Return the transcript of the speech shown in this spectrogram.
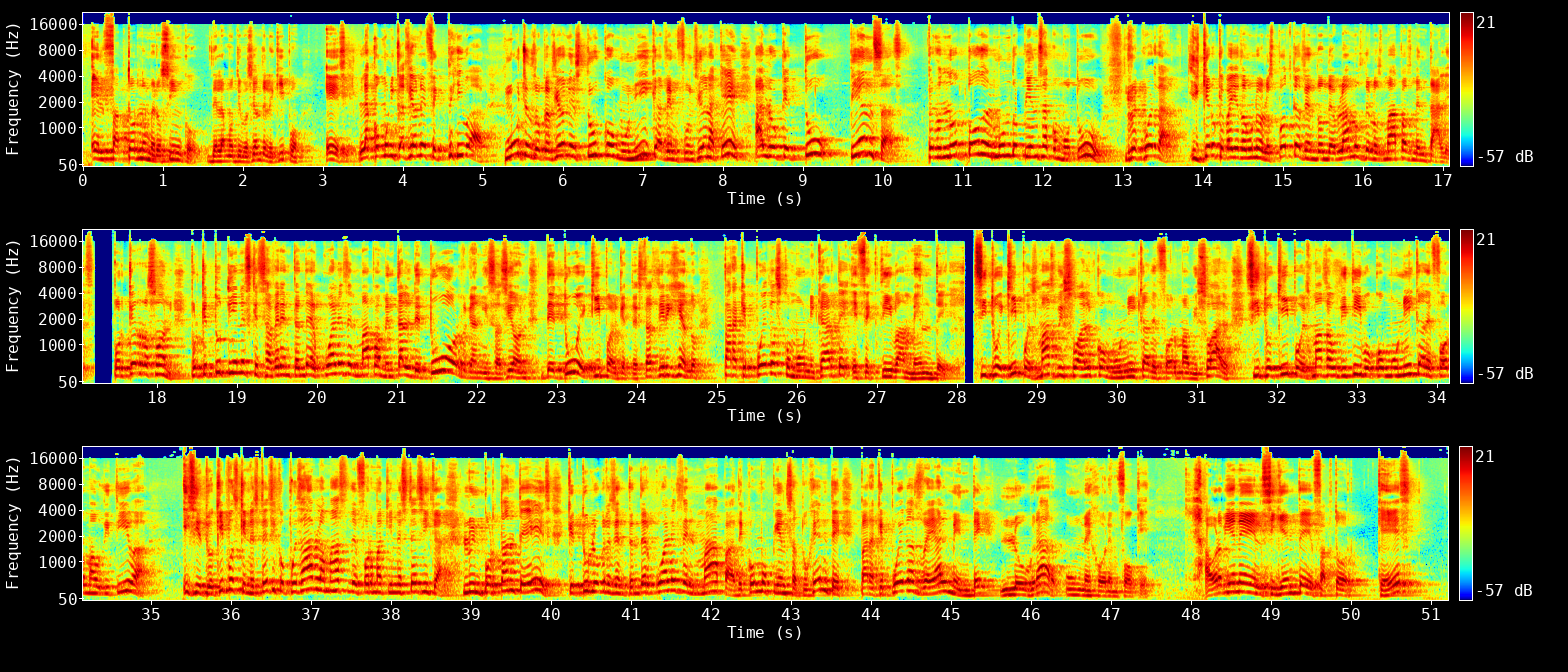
El factor número 5 de la motivación del equipo es la comunicación efectiva. Muchas ocasiones tú comunicas en función a qué? A lo que tú piensas. Pero no todo el mundo piensa como tú. Recuerda, y quiero que vayas a uno de los podcasts en donde hablamos de los mapas mentales. ¿Por qué razón? Porque tú tienes que saber entender cuál es el mapa mental de tu organización, de tu equipo al que te estás dirigiendo, para que puedas comunicarte efectivamente. Si tu equipo es más visual, comunica de forma visual. Si tu equipo es más auditivo, comunica de forma auditiva. Y si tu equipo es kinestésico, pues habla más de forma kinestésica. Lo importante es que tú logres entender cuál es el mapa de cómo piensa tu gente para que puedas realmente lograr un mejor enfoque. Ahora viene el siguiente factor, que es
